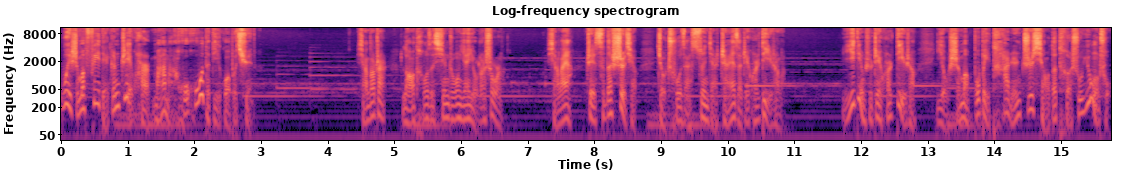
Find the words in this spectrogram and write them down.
为什么非得跟这块马马虎虎的地过不去呢？想到这儿，老头子心中也有了数了。想来呀，这次的事情就出在孙家宅子这块地上了，一定是这块地上有什么不被他人知晓的特殊用处，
